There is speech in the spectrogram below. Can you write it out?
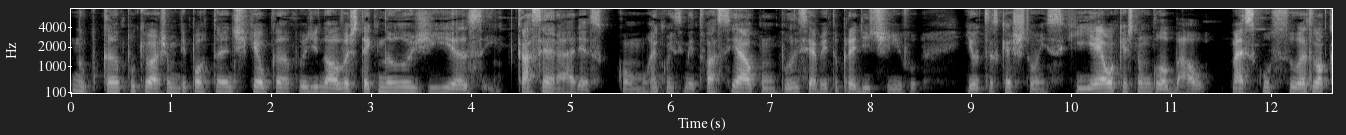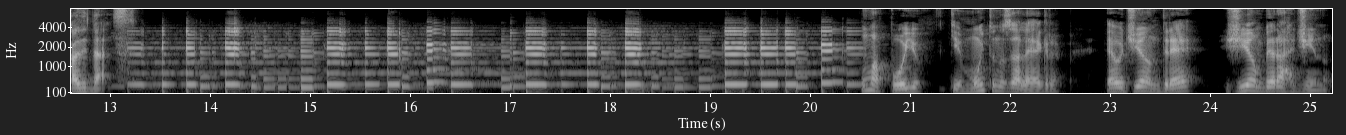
no campo que eu acho muito importante, que é o campo de novas tecnologias carcerárias, como reconhecimento facial, como policiamento preditivo e outras questões, que é uma questão global, mas com suas localidades. Um apoio que muito nos alegra é o de André Giamberardino,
